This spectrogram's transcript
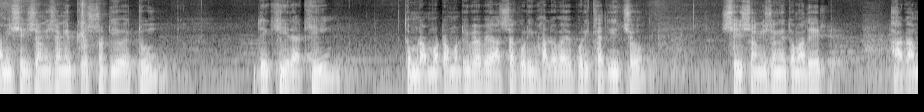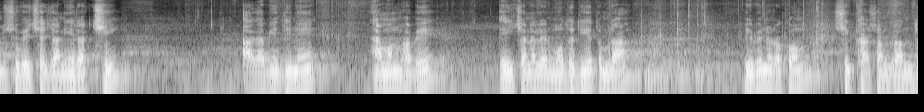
আমি সেই সঙ্গে সঙ্গে প্রশ্নটিও একটু দেখিয়ে রাখি। তোমরা মোটামুটিভাবে আশা করি ভালোভাবে পরীক্ষা দিয়েছ। সেই সঙ্গে সঙ্গে তোমাদের আগাম শুভেচ্ছা জানিয়ে রাখছি। আগামী দিনে এমনভাবে এই চ্যানেলের মধ্য দিয়ে তোমরা বিভিন্ন রকম শিক্ষা সংক্রান্ত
